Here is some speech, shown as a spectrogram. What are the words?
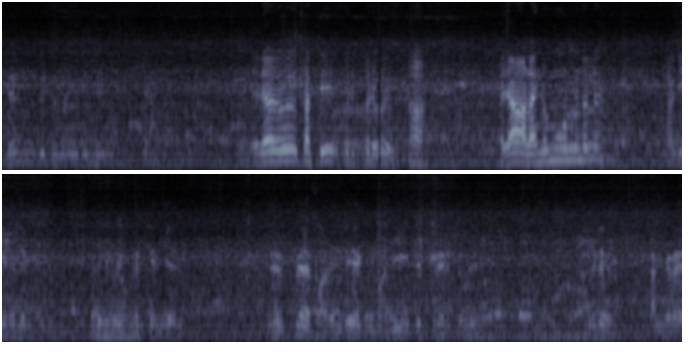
ഇതെന്തിട്ടും ഇത് എന്തായാലും അത് കത്തി ഒരു ഒരു പോയി. ആ. ഒരാളതിന്റെ മുകളിലുണ്ടല്ലോ. നിർത്തേ പറയുന്നത് കേൾക്കും മതി ഇത് ഇത്ര എടുത്തത്. വിട് ശങ്കറെ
